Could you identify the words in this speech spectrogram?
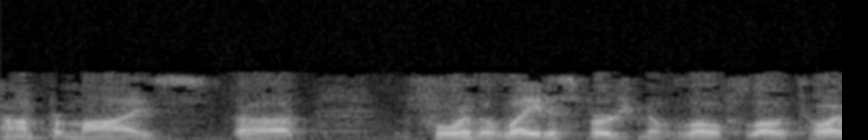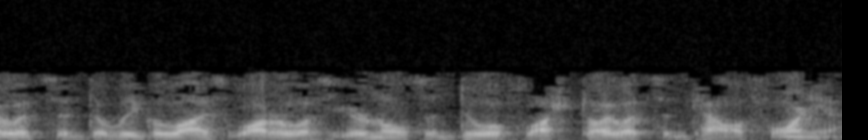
compromise uh, for the latest version of low flow toilets and to legalize waterless urinals and dual flush toilets in California.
